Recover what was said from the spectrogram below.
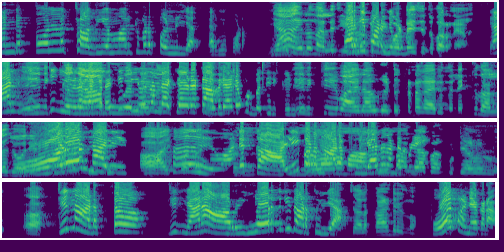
അന്റെ പോലുള്ള ചതിയന്മാർക്ക് ഇവിടെ പെണ്ണില്ല. ഇറങ്ങി പോടാ. ഞാൻ അതിന് നല്ല ജീവിതം കിട്ടിക്കോട്ടെ വെച്ചിട്ട് എനിക്ക് അവരുടെ കുടുംബത്തിൽ ഇരിക്കുന്നുണ്ട് ഈ വയലാവ് കേട്ടിക്കേണ്ട കാര്യമൊന്നുമില്ല. എനിക്ക് നല്ല ജോലി ഓടോ എന്നാൽ. ആ ആയിക്കോട്ടെ. ഓന്റെ കളി ഇവിടെ നിങ്ങളെ നടക്കില്ലാന്ന് മാത്രമേ കണ്ടപ്പോഴേ. നല്ല പെൺകുട്ടികളുള്ളൂ. ആ. ഇജ്ജ് നടത്തോ. ഇജ്ജ് ഞാൻ അറിഞ്ഞോർന്നിട്ട് നടത്തില്ല ചിലക്കാണ്ടിരുന്നോ. പോയി പണിയാക്കടാ.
